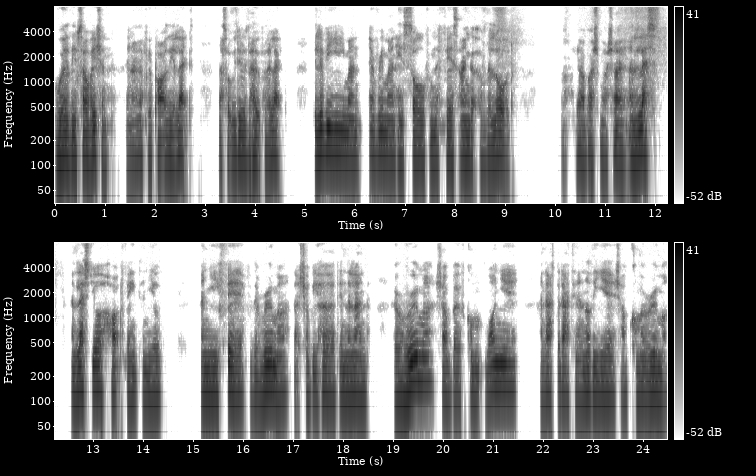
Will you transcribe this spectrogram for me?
worthy of salvation, you know, if we're part of the elect. That's what we do as the hopeful elect. Deliver ye man every man his soul from the fierce anger of the Lord. Oh, Shai. Unless unless your heart faint and you and ye fear for the rumour that shall be heard in the land. A rumour shall both come one year, and after that in another year shall come a rumour,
